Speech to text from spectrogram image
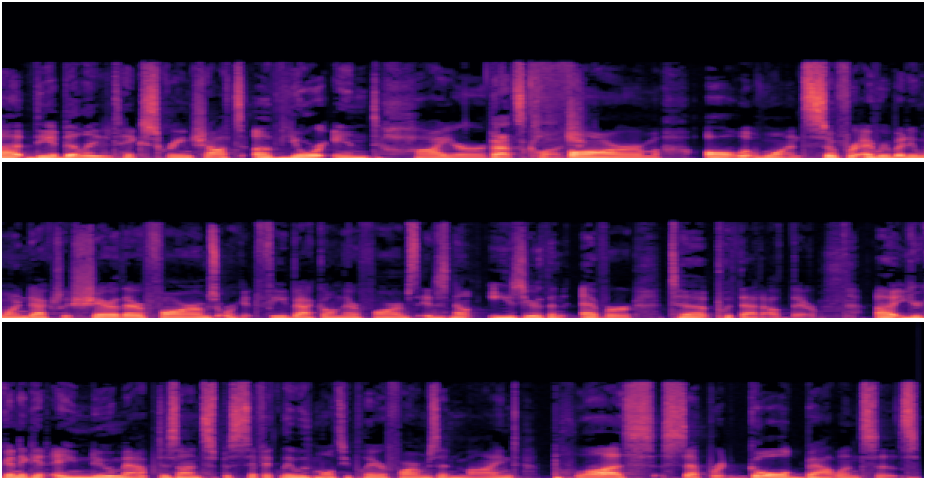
Uh, the ability to take screenshots of your entire That's clutch. farm farm all at once. So for everybody wanting to actually share their farms or get feedback on their farms, it is now easier than ever to put that out there. Uh, you're going to get a new map designed specifically with multiplayer farms in mind, plus separate gold balances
